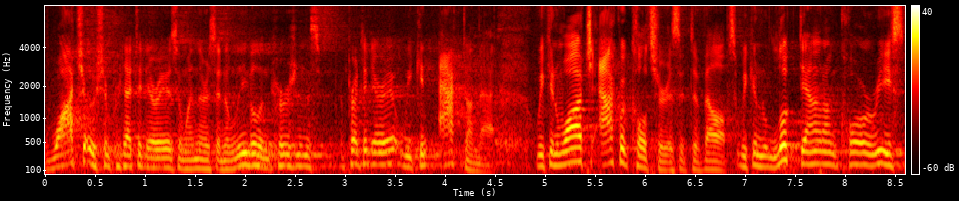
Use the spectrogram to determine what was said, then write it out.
watch ocean protected areas, and when there's an illegal incursion in this protected area, we can act on that. We can watch aquaculture as it develops. We can look down on coral reefs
